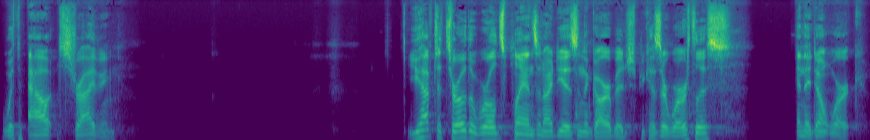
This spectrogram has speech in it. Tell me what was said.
without striving. You have to throw the world's plans and ideas in the garbage because they're worthless and they don't work.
